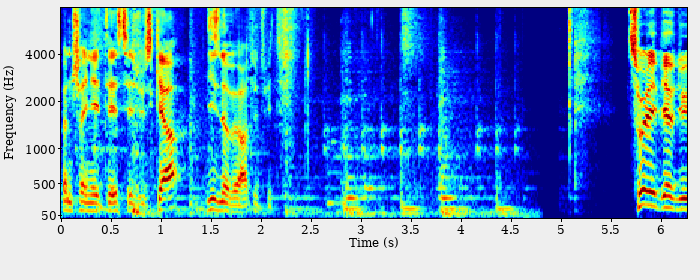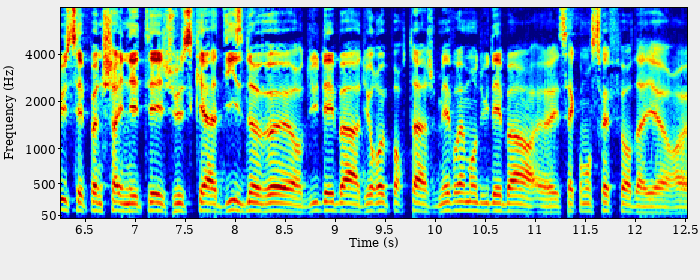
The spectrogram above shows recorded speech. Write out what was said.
Punchline été, c'est jusqu'à 19h. À tout de suite. Soyez les bienvenus, c'est Punchline été jusqu'à 19h, du débat, du reportage, mais vraiment du débat, euh, et ça commence très fort d'ailleurs euh,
